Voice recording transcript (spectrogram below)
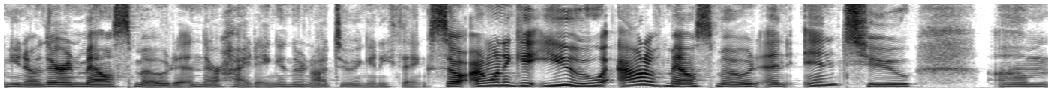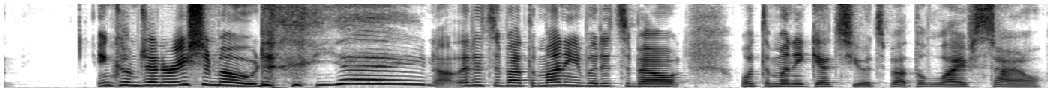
you know, they're in mouse mode and they're hiding and they're not doing anything. So I want to get you out of mouse mode and into um, income generation mode. Yay! Not that it's about the money, but it's about what the money gets you. It's about the lifestyle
